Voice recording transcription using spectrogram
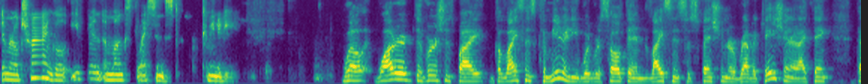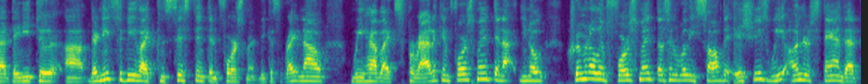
Emerald Triangle, even amongst licensed community? Well, water diversions by the licensed community would result in license suspension or revocation. And I think that they need to uh, there needs to be like consistent enforcement because right now we have like sporadic enforcement and uh, you know criminal enforcement doesn't really solve the issues. We understand that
